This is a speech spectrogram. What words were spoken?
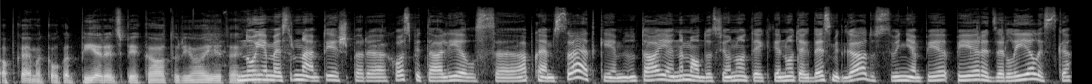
apkaimē kaut kādu pieredzi, pie kā tur jāiet? Nu, ja mēs runājam tieši par uh, hospitāļu ielas uh, apkaimes svētkiem, nu, tā, ja nemaldos, jau notiek, tie notiek desmit gadus, viņiem pie, pieredze ir lieliska.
